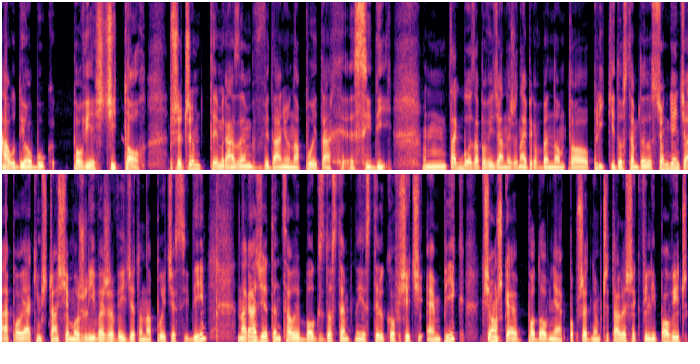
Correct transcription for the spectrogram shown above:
audiobook powieści to, przy czym tym razem w wydaniu na płytach CD. Mm, tak było zapowiedziane, że najpierw będą to pliki dostępne do ściągnięcia, a po jakimś czasie możliwe, że wyjdzie to na płycie CD. Na razie ten cały box dostępny jest tylko w sieci Empik. Książkę, podobnie jak poprzednią, czyta Leszek Filipowicz.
